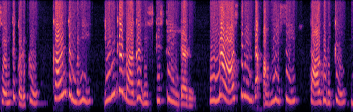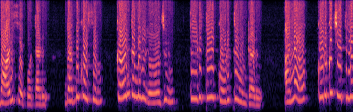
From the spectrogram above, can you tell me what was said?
సొంత కొడుకు కాంతమ్మని ఇంకా బాగా విసిగిస్తూ ఉంటాడు. ఉన్న ఆస్తినంతా అమ్మేసి తాగుడుకు బానిసైపోతాడు. డబ్బు కోసం కాంతమ్మను రోజు తిడుతూ కొడుతూ ఉంటాడు. అలా కొడుకు చేతిలో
